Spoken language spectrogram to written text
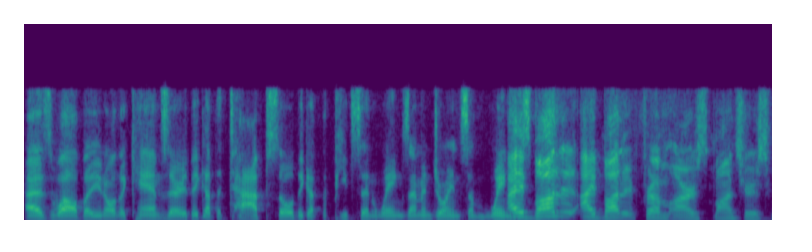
as well. But you know the cans there, they got the taps though. They got the pizza and wings. I'm enjoying some wings. I bought it. I bought it from our sponsors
